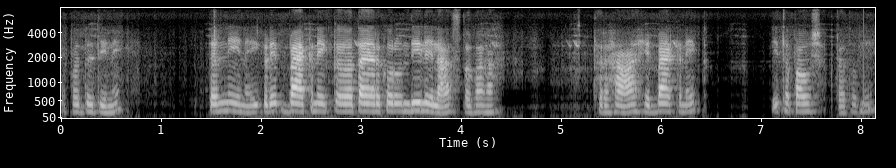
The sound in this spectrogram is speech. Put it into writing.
या पद्धतीने. त्यांनी ना इकडे बॅकनेक तयार करून दिलेला असतो बघा. तर हा आहे बॅकनेक इथं पाहू शकता तुम्ही.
